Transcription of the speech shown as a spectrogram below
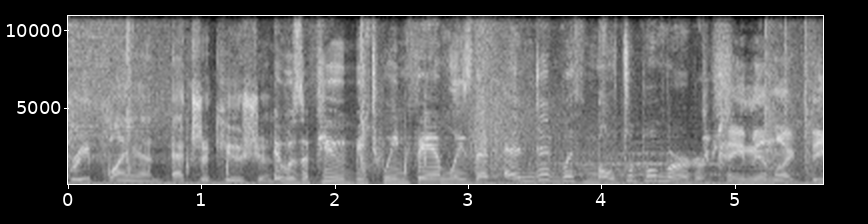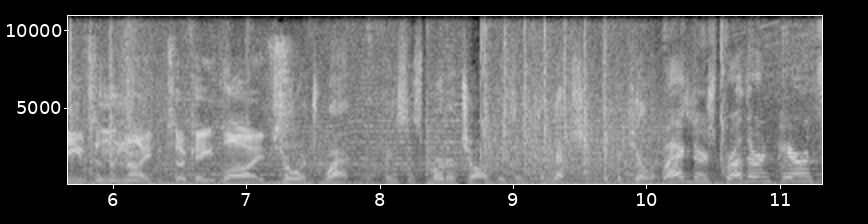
pre-planned execution. It was a feud between families that ended with multiple murders. Came in like thieves in the night and took eight lives. George Wagner faces murder charges in connection with the killing. Wagner's brother and parents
